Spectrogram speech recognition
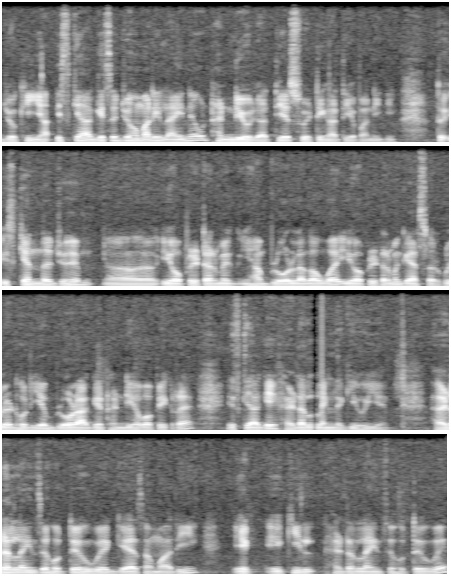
जो कि यहाँ, इसके आगे से जो हमारी लाइन है, वो ठंडी हो जाती है स्वेटिंग आती है पानी की। तो इसके अंदर जो है ये ऑपरेटर में यहाँ ब्लोर लगा हुआ है, ये ऑपरेटर में गैस सर्कुलेट हो रही है ब्लोर आगे ठंडी हवा फेंक रहा है, इसके आगे एक हेडर लाइन लगी हुई है। हेडर लाइन से होते हुए गैस हमारी एक एक ही हेडर लाइन से होते हुए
